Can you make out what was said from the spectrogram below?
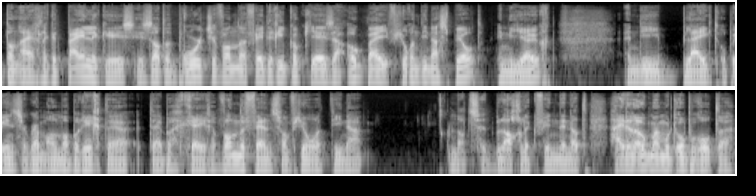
dan eigenlijk het pijnlijke is, is dat het broertje van Federico Chiesa ook bij Fiorentina speelt in de jeugd. En die blijkt op Instagram allemaal berichten te hebben gekregen van de fans van Fiorentina. Dat ze het belachelijk vinden en dat hij dan ook maar moet oprotten.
